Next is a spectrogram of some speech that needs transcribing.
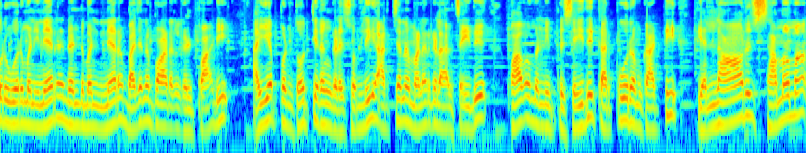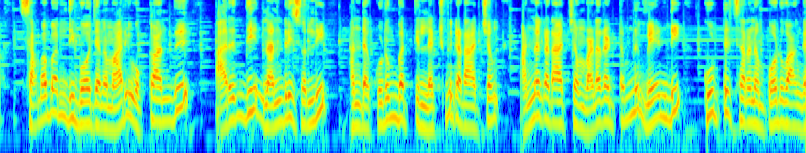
ஒரு ஒரு மணி நேரம் ரெண்டு மணி நேரம் பஜனை பாடல்கள் பாடி ஐயப்பன் தோத்திரங்களை சொல்லி அர்ச்சனை மலர்களால் செய்து பாவ மன்னிப்பு செய்து கற்பூரம் காட்டி எல்லாரும் சமமாக சமபந்தி போஜனம் மாதிரி உட்காந்து அருந்தி நன்றி சொல்லி அந்த குடும்பத்தில் லக்ஷ்மி கடாட்சம் அன்ன கடாட்சம் வளரட்டும்னு வேண்டி கூட்டு சரணம் போடுவாங்க.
